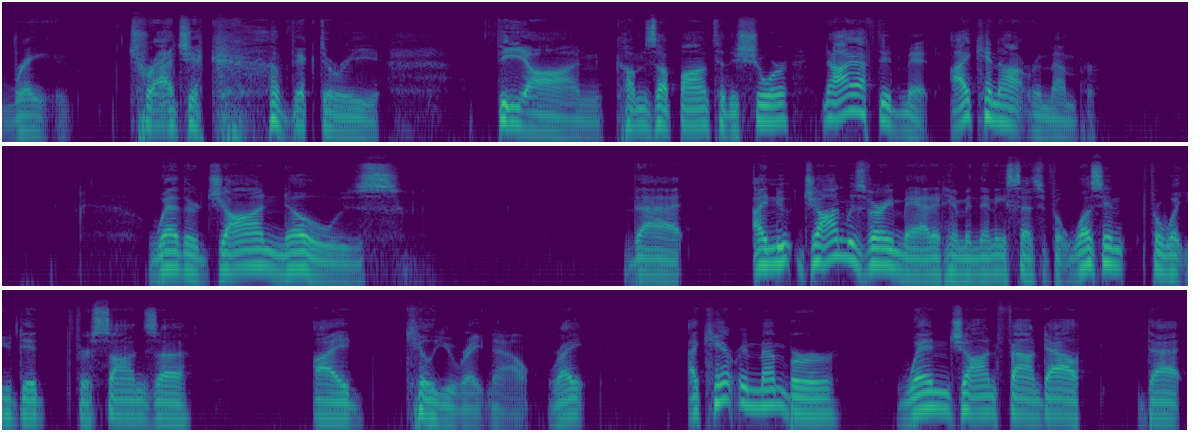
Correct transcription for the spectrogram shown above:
ra- tragic victory. Theon comes up onto the shore. Now, I have to admit, I cannot remember whether Jon knows that I knew Jon was very mad at him, and then he says, "If it wasn't for what you did for Sansa, I'd kill you right now, right? I can't remember when Jon found out that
